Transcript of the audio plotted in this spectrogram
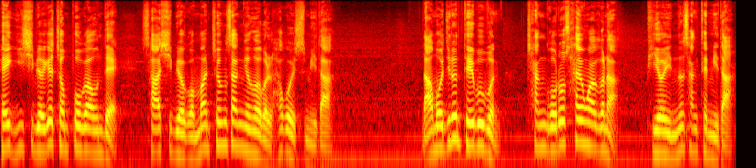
120여 개 점포 가운데 40여 곳만 정상 영업을 하고 있습니다. 나머지는 대부분 창고로 사용하거나 비어 있는 상태입니다.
